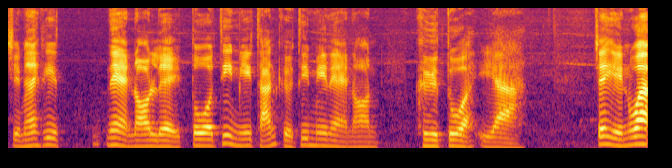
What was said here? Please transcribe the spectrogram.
ใช่ไหมที่แน่นอนเลย ตัวที่มีฐานเกิดที่ไม่แน่นอน คือตัวยา จะเห็นว่า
